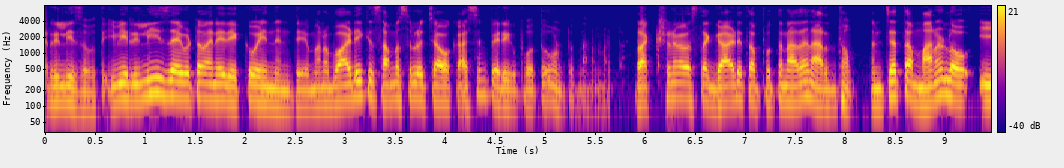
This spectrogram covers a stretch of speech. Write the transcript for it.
రిలీజ్ అవుతాయి. ఇవి రిలీజ్ అవ్వటం అనేది ఎక్కువైందంటే మన బాడీకి సమస్యలు వచ్చే అవకాశం పెరిగిపోతూ ఉంటుందన్నమాట. రక్షణ వ్యవస్థ గాడి తప్పుతున్నదని అర్థం. అంచేత మనలో ఈ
